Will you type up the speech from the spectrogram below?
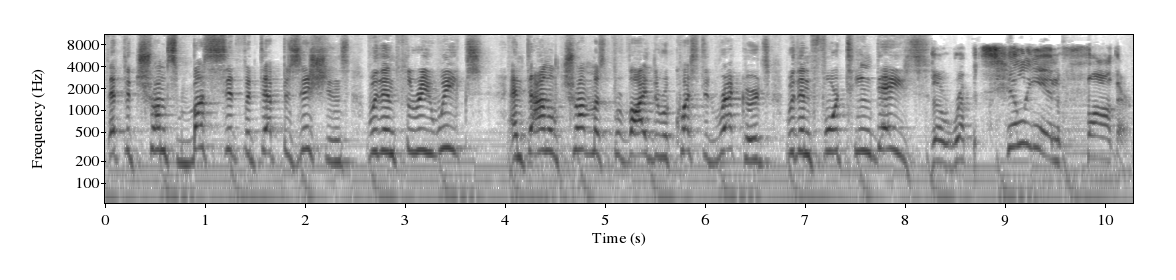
that the Trumps must sit for depositions within three weeks and Donald Trump must provide the requested records within 14 days. The reptilian father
